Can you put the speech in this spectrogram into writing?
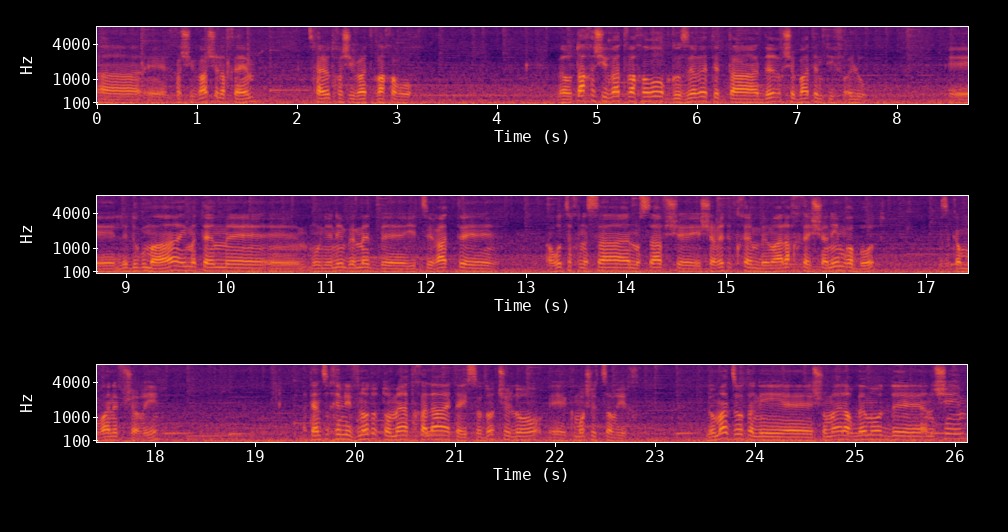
החשיבה שלכם צריכה להיות חשיבת טווח ארוך. ואותה חשיבת טווח ארוך גוזרת את הדרך שבה אתם תפעלו. אה, לדוגמה, אם אתם אה, אה, מעוניינים באמת ביצירת ערוץ הכנסה נוסף שישרת אתכם במהלך שנים רבות, וזה כמובן אפשרי, אתם צריכים לבנות אותו מההתחלה, את היסודות שלו, כמו שצריך. לעומת זאת, אני שומע על הרבה מאוד אנשים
